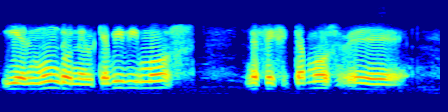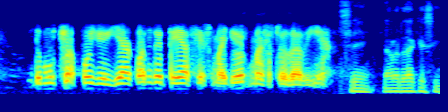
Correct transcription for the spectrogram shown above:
y el mundo en el que vivimos necesitamos de, de mucho apoyo. Ya cuando te haces mayor, más todavía. Sí, la verdad que sí.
